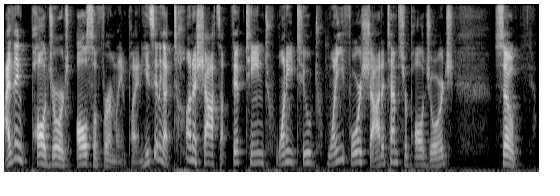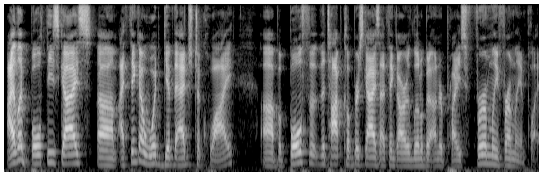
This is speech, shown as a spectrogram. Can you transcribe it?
I think Paul George also firmly in play. And he's getting a ton of shots up 15, 22, 24 shot attempts for Paul George. So I like both these guys. Um, I think I would give the edge to Kawhi. Uh, but both of the top Clippers guys, I think, are a little bit underpriced, firmly, firmly in play.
